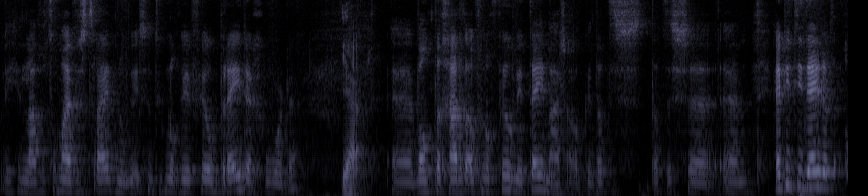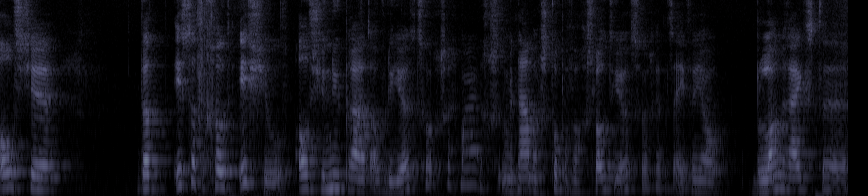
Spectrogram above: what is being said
weet je, laten we het toch maar even strijd noemen, is natuurlijk nog weer veel breder geworden. Ja, Eh, want dan gaat het over nog veel meer thema's ook. En dat is, dat is eh, ehm, heb je het idee dat als je, dat, is dat een groot issue als je nu praat over de jeugdzorg, zeg maar? Met name het stoppen van gesloten jeugdzorg. hè? Dat is een van jouw belangrijkste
